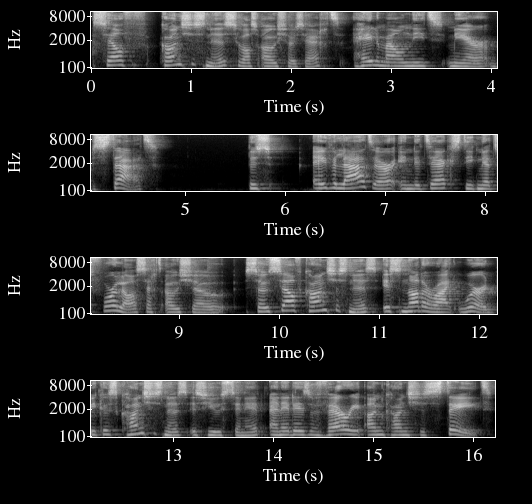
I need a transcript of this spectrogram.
self-consciousness, zoals Osho zegt, helemaal niet meer bestaat. Dus even later in de tekst die ik net voorlas, zegt Osho: So self-consciousness is not a right word because consciousness is used in it and it is a very unconscious state.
